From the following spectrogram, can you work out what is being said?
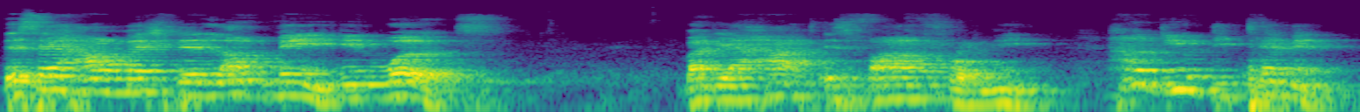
They say how much they love me in words, but their heart is far from me. How do you determine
